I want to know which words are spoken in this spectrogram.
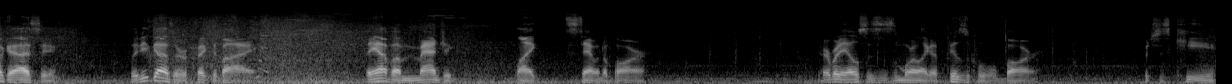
Okay, I see. So these guys are affected by... They have a magic, like, stamina bar. Everybody else's is more like a physical bar, which is key.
